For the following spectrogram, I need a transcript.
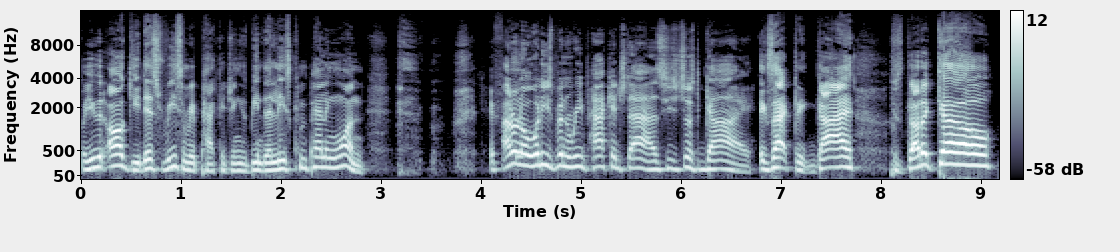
But you could argue this recent repackaging has been the least compelling one. If, I don't know what he's been repackaged as. He's just guy. Exactly. Guy who's got a girl,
